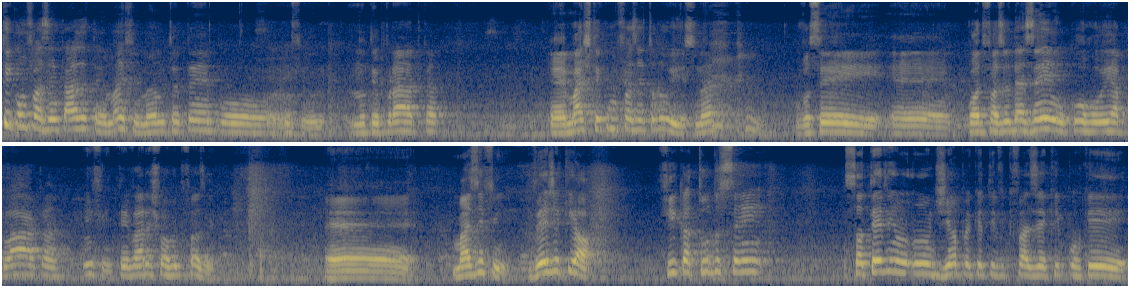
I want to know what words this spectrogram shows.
Tem como fazer em casa? Tem, mas enfim, mas não tenho tempo, enfim, não tenho prática. É, mas tem como fazer tudo isso, né? Você é, pode fazer o desenho, corroer a placa, enfim, tem várias formas de fazer. É, mas enfim, veja aqui, ó, fica tudo sem. Só teve um, um jumper que eu tive que fazer aqui porque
